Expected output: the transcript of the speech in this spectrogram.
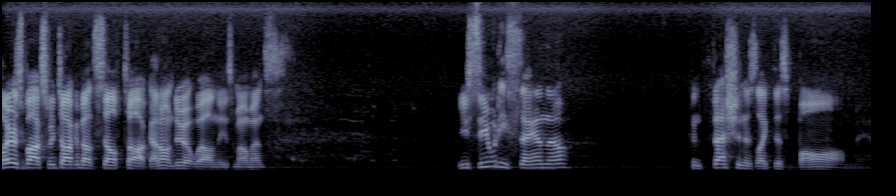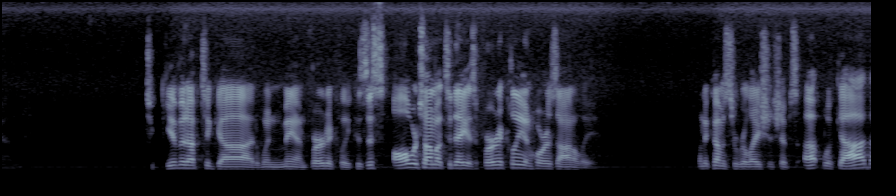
Players box, we talk about self talk. I don't do it well in these moments. You see what he's saying, though? Confession is like this balm to give it up to God when, man, vertically, because this all we're talking about today is vertically and horizontally when it comes to relationships. Up with God,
